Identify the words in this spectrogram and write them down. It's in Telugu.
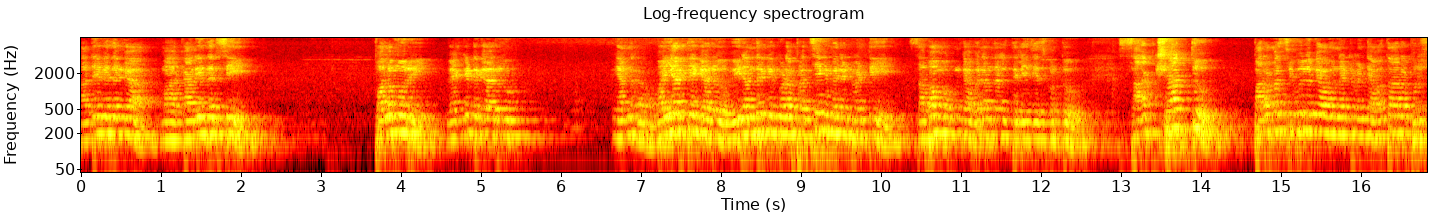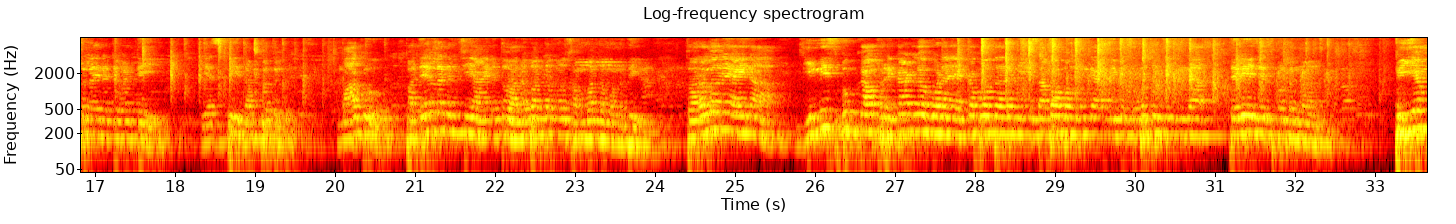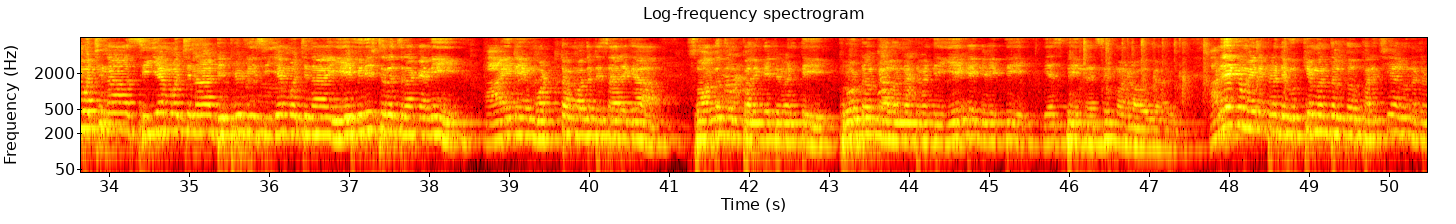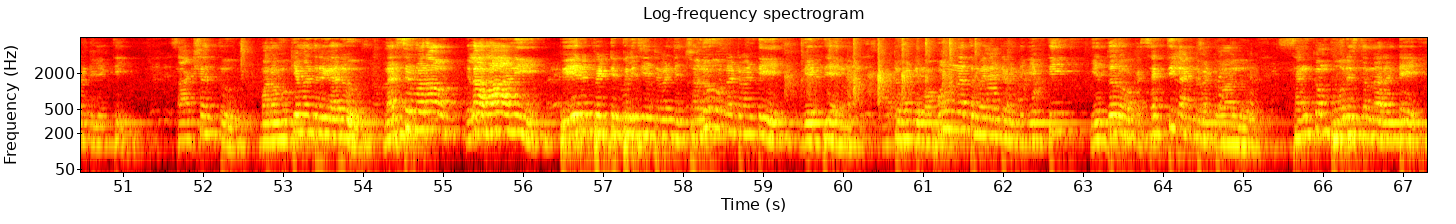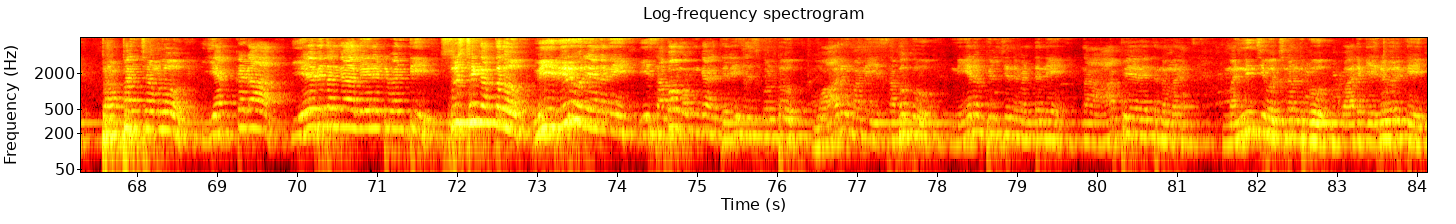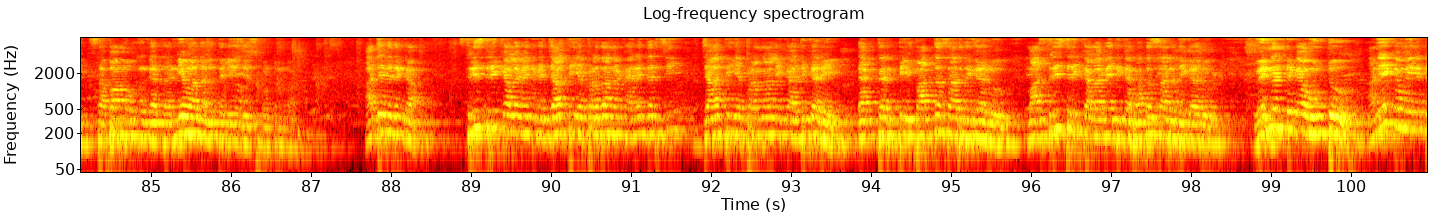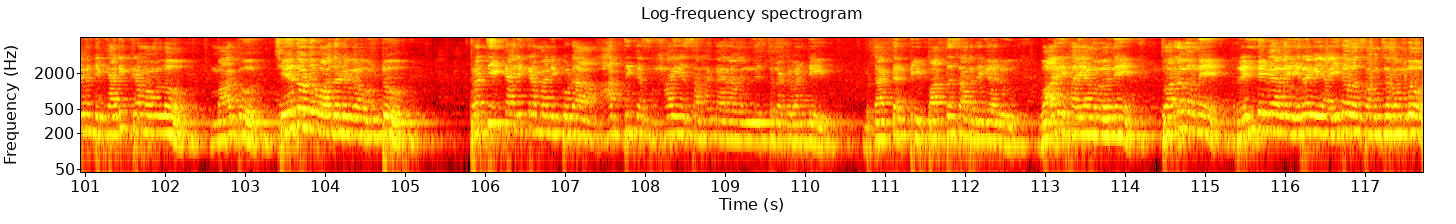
అదేవిధంగా మా కార్యదర్శి పొలమూరి వెంకట గారు వైఆర్కే గారు వీరందరికీ కూడా ప్రత్యేకమైనటువంటి సభాముఖంగా అభినందనలు తెలియజేసుకుంటూ సాక్షాత్తు పరమశివులుగా ఉన్నటువంటి అవతార పురుషులైనటువంటి ఎస్పి దంపతులు. మాకు పదేళ్ళ నుంచి ఆయనతో అనుబంధము సంబంధం ఉన్నది. త్వరలోనే ఆయన గిన్నిస్ బుక్ ఆఫ్ రికార్డులో కూడా ఎక్కబోతారని సభాముఖంగా మీకు శుభసూచకంగా తెలియజేసుకుంటున్నాను. పిఎం వచ్చినా సీఎం వచ్చినా డిప్యూటీ సీఎం వచ్చినా ఏ మినిస్టర్ వచ్చినా కానీ ఆయనే మొట్టమొదటిసారిగా స్వాగతం పలికేటువంటి ప్రోటోకాల్ ఉన్నటువంటి ఏకైక వ్యక్తి ఎస్పి నరసింహారావు గారు. అనేకమైనటువంటి ముఖ్యమంత్రులతో పరిచయాలు ఉన్నటువంటి వ్యక్తి. సాక్షాత్తు మన ముఖ్యమంత్రి గారు నరసింహారావు ఇలా రా అని పేరు పెట్టి పిలిచేటువంటి చనువు ఉన్నటువంటి వ్యక్తి అయిన అటువంటి మహోన్నతమైనటువంటి వ్యక్తి ఇద్దరు ఒక శక్తి లాంటివంటి వాళ్ళు శంఖం పూరిస్తున్నారంటే ప్రపంచంలో ఎక్కడ ఏ విధంగా లేనటువంటి సృష్టికర్తలు వీరిరువురేనని ఈ సభాముఖంగా తెలియజేసుకుంటూ వారు మన ఈ సభకు నేను పిలిచిన వెంటనే నా ఆప్యాయతను మ- మన్నించి వచ్చినందుకు వారికి ఇరువురికి సభాముఖంగా ధన్యవాదాలు తెలియజేసుకుంటున్నాను అదేవిధంగా శ్రీశ్రీ కళావేదిక జాతీయ ప్రధాన కార్యదర్శి జాతీయ ప్రణాళిక అధికారి డాక్టర్ టి పార్థసారథి గారు మా శ్రీశ్రీ కళావేదిక రథసారథి గారు వెన్నంటిగా ఉంటూ అనేకమైనటువంటి కార్యక్రమంలో మాకు చేదోడు వాదోడుగా ఉంటూ ప్రతి కార్యక్రమానికి కూడా ఆర్థిక సహాయ సహకారాలు అందిస్తున్నటువంటి డాక్టర్ టి పార్థసారథి గారు వారి హయాంలోనే త్వరలోనే రెండు వేల ఇరవై ఐదవ సంవత్సరంలో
